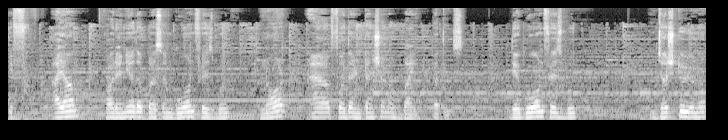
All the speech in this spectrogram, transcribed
if i am or any other person go on facebook not uh, for the intention of buying the things. They go on facebook just to you know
